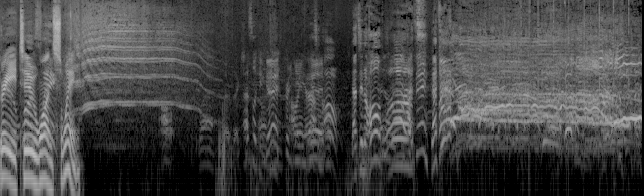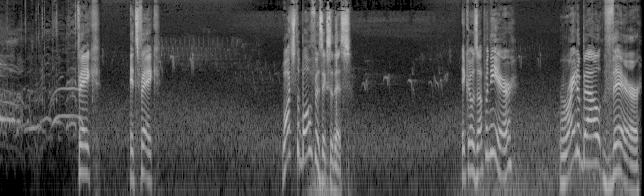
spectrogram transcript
Three, two, one, swing. That's looking good. Pretty damn oh, good. Oh, that's in the hole. That's in. That's it. Fake. It's fake. Watch the ball physics of this. It goes up in the air, right about there.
